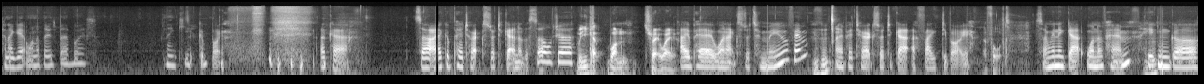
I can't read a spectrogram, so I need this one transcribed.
Can I get one of those bad boys? Thank you. Good boy. okay. So I could pay two extra to get another soldier. Well, you get one straight away. I pay one extra to move him. Mm-hmm. And I pay two extra to get a fighty boy. A fort. So I'm gonna get one of him. He Mhm. can go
